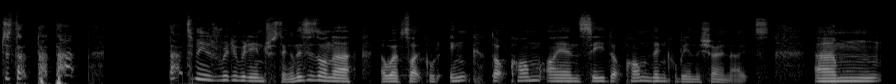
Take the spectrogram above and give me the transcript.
Just that, that, that, that to me was really, really interesting. And this is on a, a website called inc.com, inc.com. Link will be in the show notes. Um,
